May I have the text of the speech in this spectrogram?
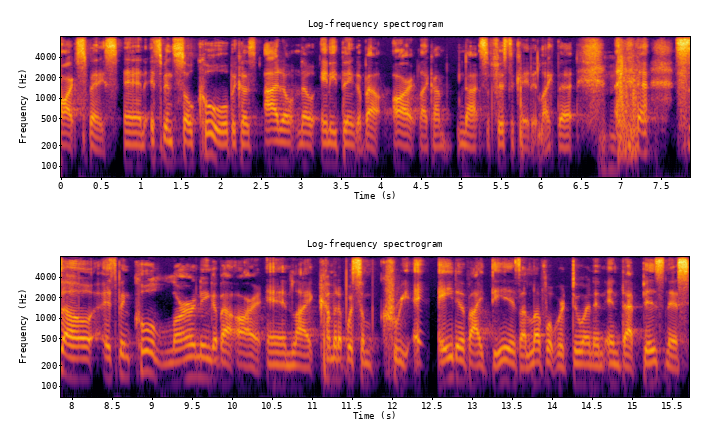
art space, and it's been so cool because I don't know anything about art. Like I'm not sophisticated like that. Mm-hmm. so it's been cool learning about art and like coming up with some creative creative ideas. I love what we're doing in, in that business.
